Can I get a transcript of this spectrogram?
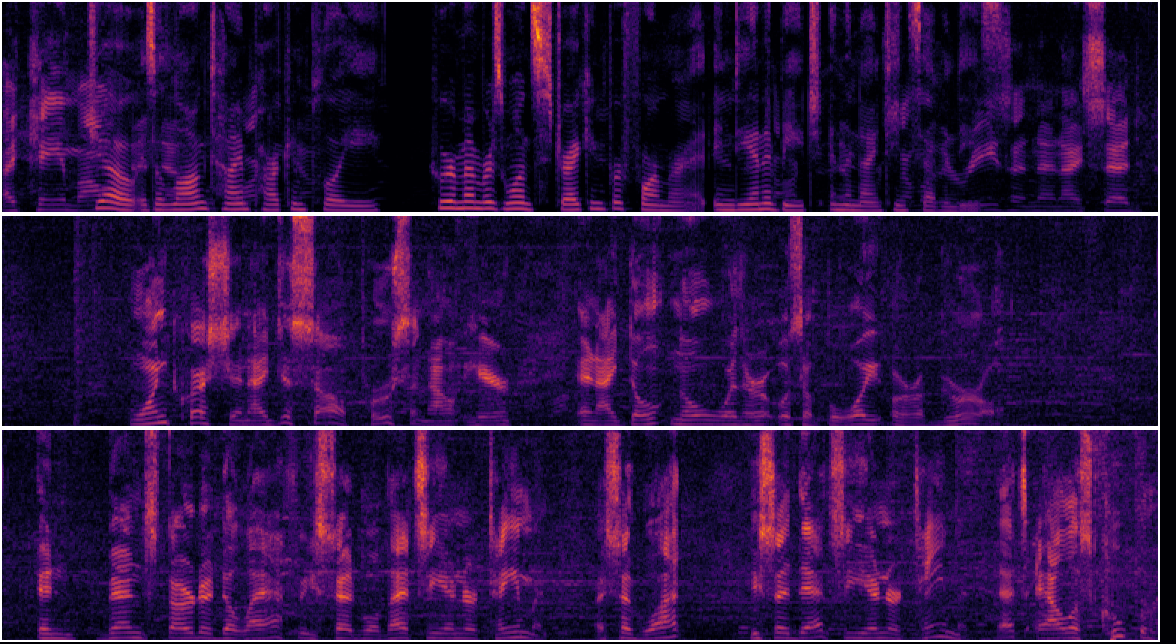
I came out. Joe is a longtime park employee who remembers one striking performer at Indiana Beach in the 1970s. reason And I said, One question I just saw a person out here, and I don't know whether it was a boy or a girl. And Ben started to laugh. He said, Well, that's the entertainment. I said, What? He said, That's the entertainment. That's Alice Cooper.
